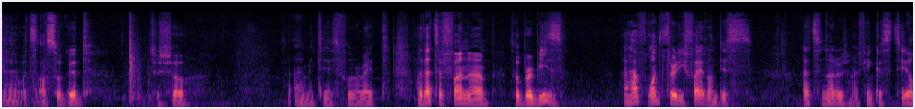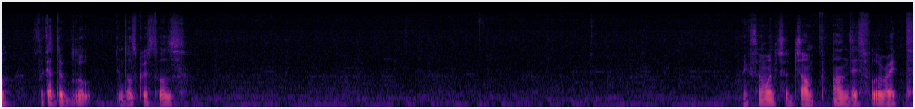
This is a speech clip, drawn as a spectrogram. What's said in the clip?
Uh, what's also good to show the amethyst fluorite. Oh, that's a fun. Um, so Berbes, I have 135 on this. That's another, I think, a steel. Look at the blue in those crystals. Like someone should jump on this fluorite.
